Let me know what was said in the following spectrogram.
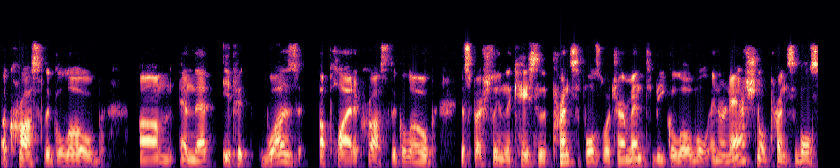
across the globe um, and that if it was applied across the globe, especially in the case of the principles, which are meant to be global international principles,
